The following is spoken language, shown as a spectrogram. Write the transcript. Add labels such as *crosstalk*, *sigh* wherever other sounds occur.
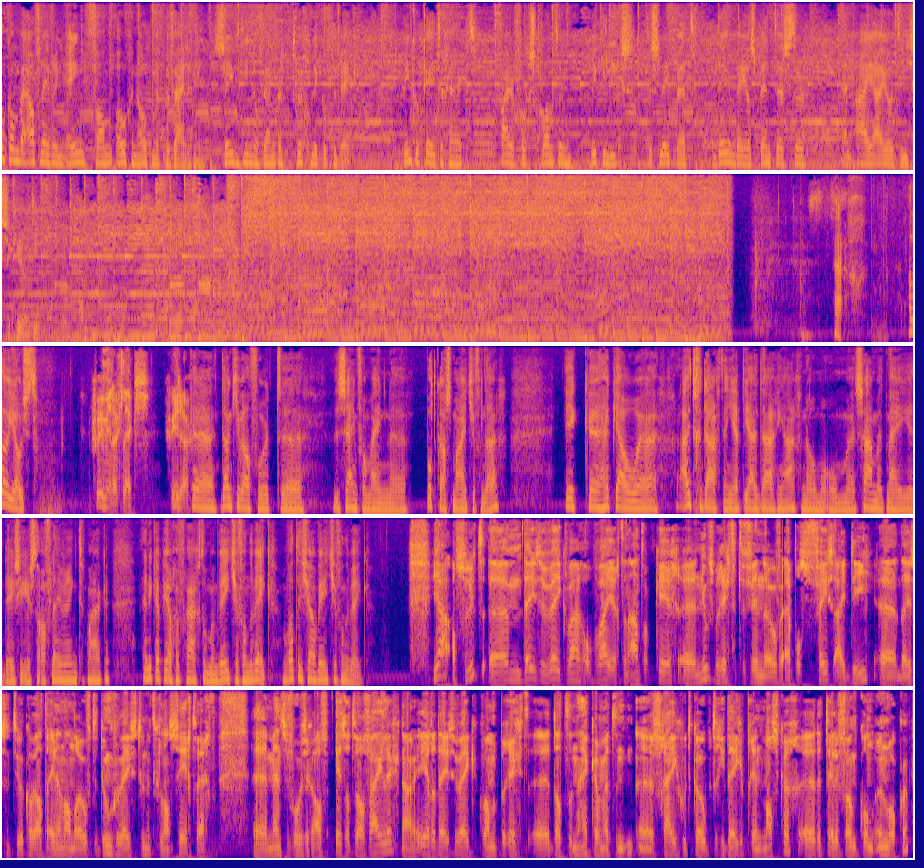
Welkom bij aflevering 1 van Oog en Oog met Beveiliging. 17 november, terugblik op de week. Winkelketen gehackt, Firefox Quantum, Wikileaks, de sleepwet, DNB als pentester en IIoT Security. Hallo Joost. Goedemiddag Lex. Goeiedag. Ik uh, dank je wel voor het uh, zijn van mijn uh, podcastmaatje vandaag. Ik heb jou uitgedaagd en je hebt die uitdaging aangenomen om samen met mij deze eerste aflevering te maken. En ik heb jou gevraagd om een weetje van de week. Wat is jouw weetje van de week? Ja, absoluut. Um, deze week waren op Wired een aantal keer uh, nieuwsberichten te vinden over Apple's Face ID. Uh, daar is natuurlijk al wel het een en ander over te doen geweest toen het gelanceerd werd. Uh, mensen vroegen zich af, is dat wel veilig? Nou, eerder deze week kwam het bericht dat een hacker met een vrij goedkoop 3D geprint masker de telefoon kon unlocken.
